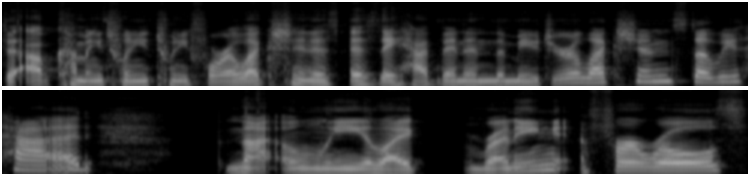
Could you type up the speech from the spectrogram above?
the upcoming 2024 election as, as they have been in the major elections that we've had, not only like running for roles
